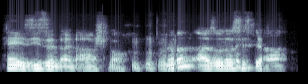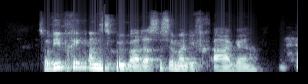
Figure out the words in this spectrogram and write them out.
hey, Sie sind ein Arschloch? ne? Also das ist ja, so wie bringt man das rüber? Das ist immer die Frage.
